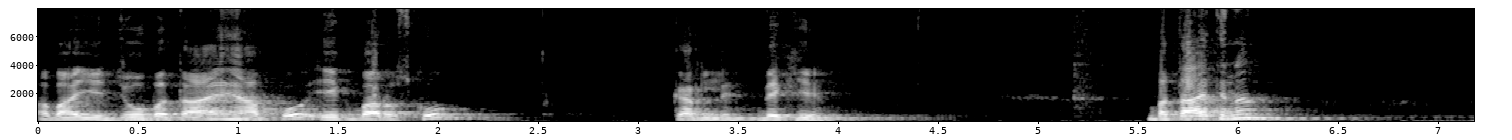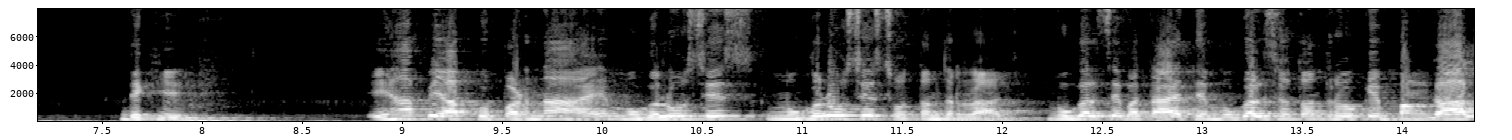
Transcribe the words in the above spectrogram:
अब आइए, जो बताए हैं आपको, एक बार उसको कर ले। देखिए। बताए थे ना? देखिए, यहाँ पे आपको पढ़ना है मुगलों से मुगलों से स्वतंत्र राज। मुगल से बताए थे, मुगल स्वतंत्र होकर बंगाल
